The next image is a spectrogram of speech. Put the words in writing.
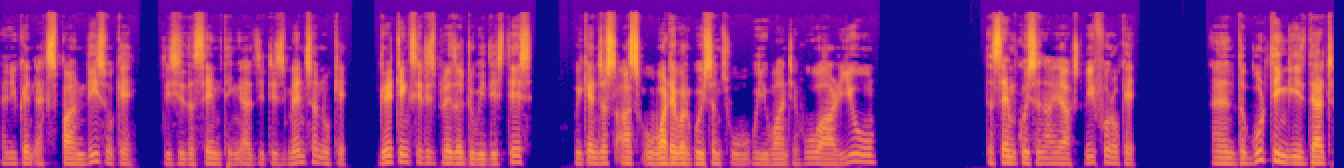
and you can expand this. Okay this is the same thing as it is mentioned. Okay greetings it is pleasure to be this this we can just ask whatever questions we want. Who are you? The same question i asked before. Okay. And the good thing is that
